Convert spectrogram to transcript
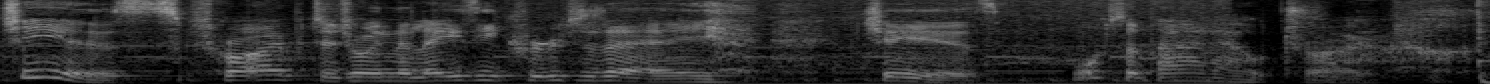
cheers. Subscribe to join the lazy crew today. cheers. What a bad outro.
